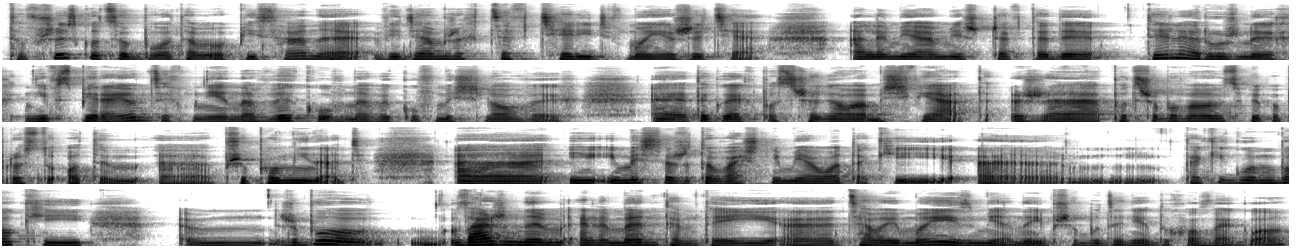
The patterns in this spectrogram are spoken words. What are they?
E, to wszystko, co było tam opisane, wiedziałam, że chcę wcielić w moje życie, ale miałam jeszcze wtedy tyle różnych niewspierających mnie nawyków, nawyków myślowych, e, tego jak postrzegałam świat, że potrzebowałam sobie po prostu o tym e, przypominać. I, I, myślę, że to właśnie miało taki, taki głęboki że było ważnym elementem tej e, całej mojej zmiany i przebudzenia duchowego.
